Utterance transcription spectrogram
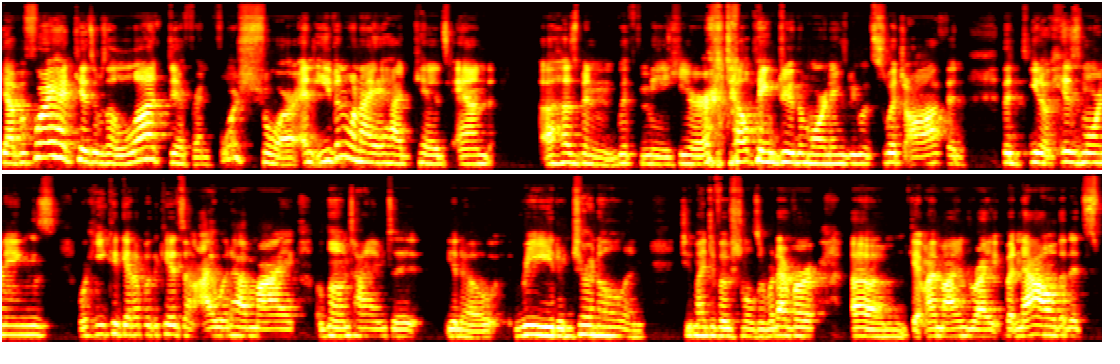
Yeah, before I had kids, it was a lot different for sure. And even when I had kids and a husband with me here helping do the mornings, we would switch off and the, you know, his mornings where he could get up with the kids and I would have my alone time to you know, read and journal and do my devotionals or whatever, um, get my mind right. But now that it's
